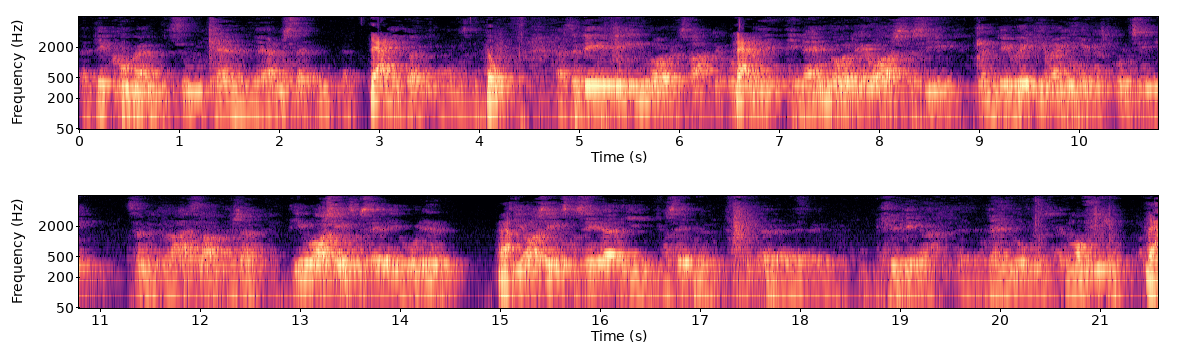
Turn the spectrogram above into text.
at det kunne man sådan kalde verdensstaten, at ja. de går ind og intervenerer. Jo. Altså det, det er en måde at betragte på. Ja. En, en anden måde, det er jo også at sige, at det er jo ikke de rene hænders politik, som det drejer sig om. Altså, de er jo også interesseret i olien. Ja. De er også interesseret i for eksempel øh, det der øh, altså morfin. Ja.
